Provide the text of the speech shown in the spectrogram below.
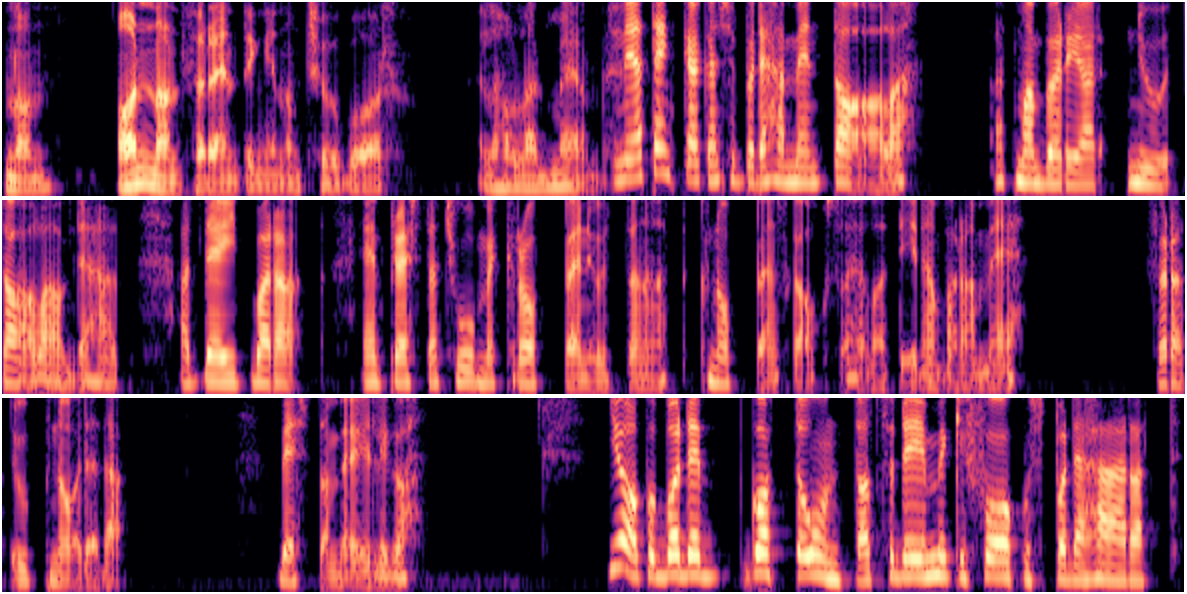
någon annan förändring inom 20 år? Eller håller du med om det? Nej, jag tänker kanske på det här mentala. Att man börjar nu tala om det här att det är inte bara en prestation med kroppen utan att knoppen ska också hela tiden vara med för att uppnå det där bästa möjliga. Ja, på både gott och ont. Alltså det är mycket fokus på det här att,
